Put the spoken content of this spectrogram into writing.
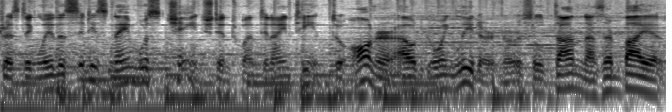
Interestingly, the city's name was changed in 2019 to honor outgoing leader Nursultan Nazarbayev,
